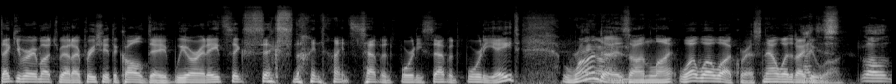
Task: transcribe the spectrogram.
Thank you very much, Matt. I appreciate the call, Dave. We are at 866-997-4748. Rhonda um, is online. What, what, what, Chris? Now what did I, do just- wrong? Well,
